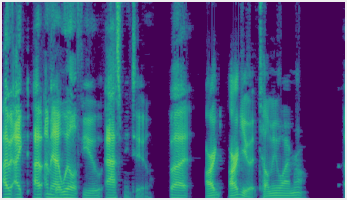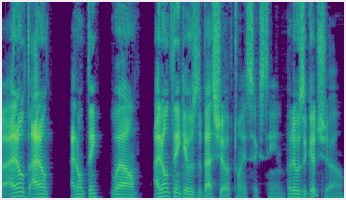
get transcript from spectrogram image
I I I mean I will if you ask me to, but Arg- argue it. Tell me why I'm wrong. I don't I don't I don't think well I don't think it was the best show of 2016, but it was a good show.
